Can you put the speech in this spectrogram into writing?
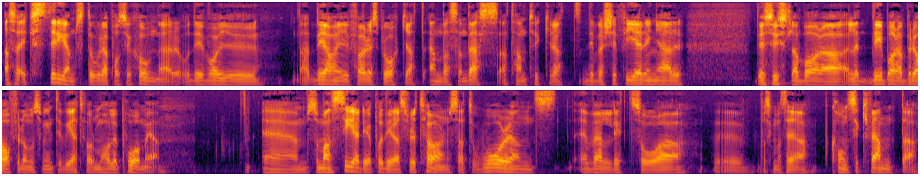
alltså, extremt stora positioner och det var ju, det har han ju förespråkat ända sedan dess, att han tycker att diversifieringar, det sysslar bara, eller det är bara bra för de som inte vet vad de håller på med. Um, så man ser det på deras returns, att Warrens är väldigt så, uh, vad ska man säga, konsekventa.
